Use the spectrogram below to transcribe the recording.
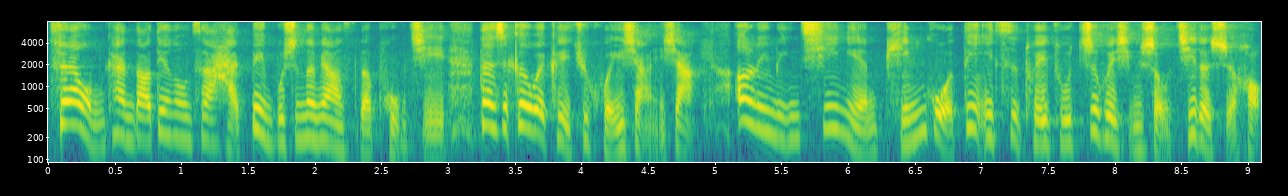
虽然我们看到电动车还并不是那么样子的普及，但是各位可以去回想一下，二零零七年苹果第一次推出智慧型手机的时候，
